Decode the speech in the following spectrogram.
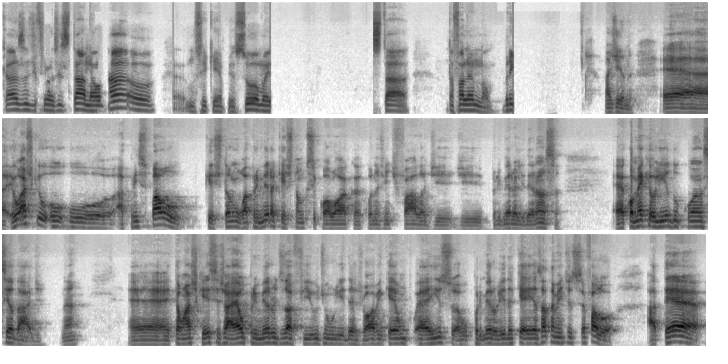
casa de Francisco tá, não, tá? Ou, não sei quem é a pessoa, mas está tá falando, não. Obrigado. Imagina. É, eu acho que o, o, a principal questão, a primeira questão que se coloca quando a gente fala de, de primeira liderança é como é que eu lido com a ansiedade, né? É, então, acho que esse já é o primeiro desafio de um líder jovem, que é, um, é isso, é o primeiro líder, que é exatamente isso que você falou. Até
